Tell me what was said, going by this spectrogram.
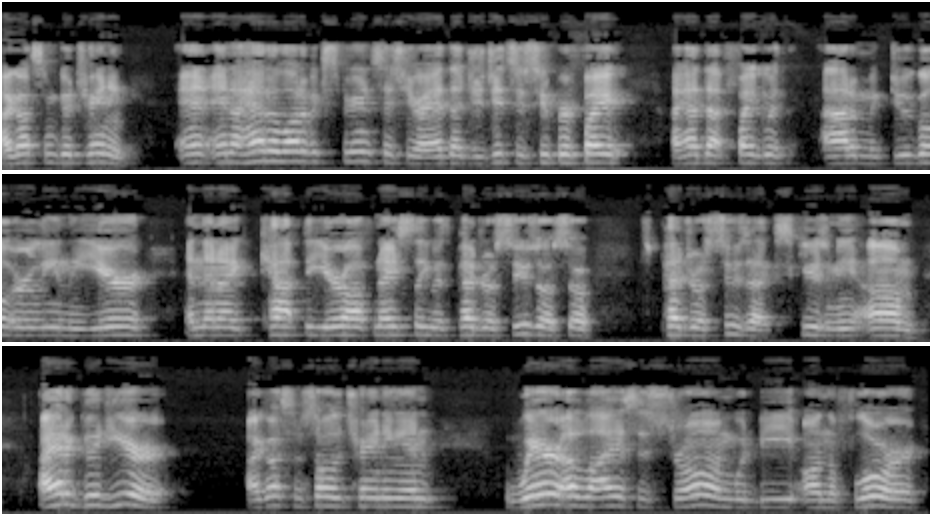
I got some good training, and and I had a lot of experience this year. I had that jiu-jitsu super fight. I had that fight with Adam McDougall early in the year, and then I capped the year off nicely with Pedro Souza. So Pedro Souza, excuse me. Um, I had a good year. I got some solid training in. Where Elias is strong would be on the floor.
